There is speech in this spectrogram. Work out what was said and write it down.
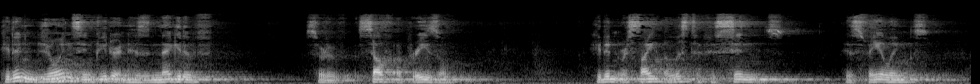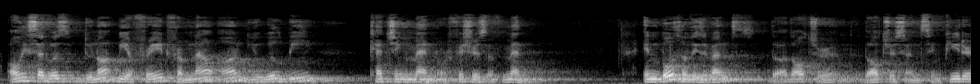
He didn't join St. Peter in his negative sort of self appraisal. He didn't recite a list of his sins, his failings. All he said was, Do not be afraid, from now on you will be catching men or fishers of men. In both of these events, the adulterer, the adulteress and St. Peter,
